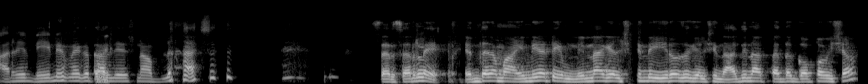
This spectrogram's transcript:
అరే నేనే మెగతాలు చేసిన సరే సర్లే. ఎంతైనా మా ఇండియా టీం నిన్న గెలిచింది ఈ రోజు గెలిచింది. అది నాకు పెద్ద గొప్ప విషయం.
